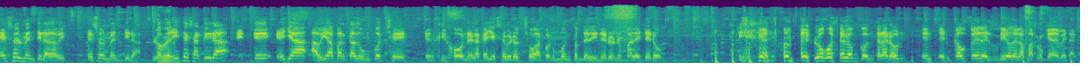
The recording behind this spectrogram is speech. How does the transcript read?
Eso es mentira, David. Eso es mentira. A Lo que ver. dice Shakira es que ella había aparcado un coche en Gijón, en la calle Severo Ochoa, con un montón de dinero en el maletero. Y entonces luego se lo encontraron en el cauce del río de la parroquia de verano.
